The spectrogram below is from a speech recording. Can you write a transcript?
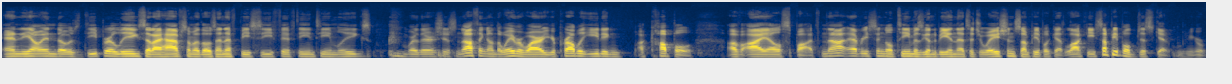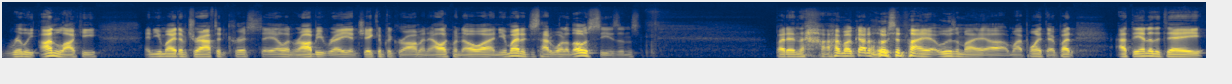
And you know, in those deeper leagues that I have, some of those NFBC 15 team leagues where there's just nothing on the waiver wire, you're probably eating a couple of IL spots. Not every single team is going to be in that situation. Some people get lucky. Some people just get really unlucky. And you might have drafted Chris Sale and Robbie Ray and Jacob DeGrom and Alek Manoah, and you might have just had one of those seasons. But in the, I'm kind of losing my losing my uh, my point there. But at the end of the day,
